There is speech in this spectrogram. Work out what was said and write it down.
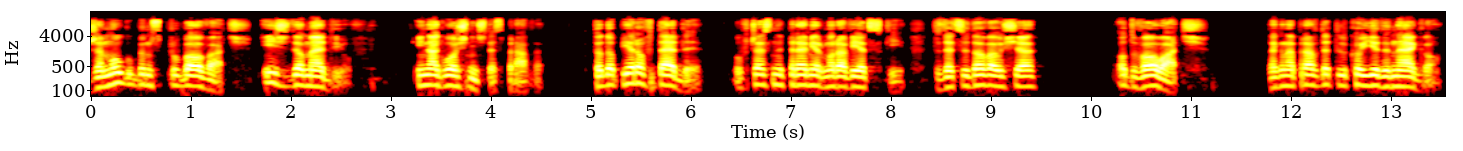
że mógłbym spróbować iść do mediów i nagłośnić tę sprawę. To dopiero wtedy ówczesny premier Morawiecki zdecydował się odwołać tak naprawdę tylko jednego,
